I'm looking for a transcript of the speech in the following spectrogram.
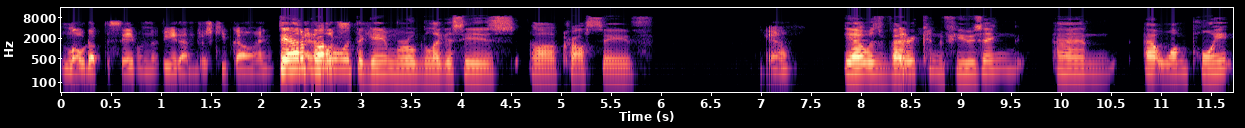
load up the save on the vita and just keep going See, I had a and problem looks with the game Rogue Legacy's uh, cross save. Yeah Yeah, it was very confusing, and at one point,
